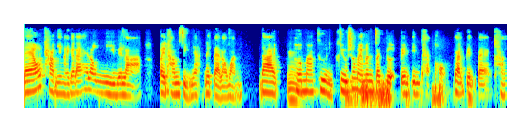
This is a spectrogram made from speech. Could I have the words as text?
แล้วทำยังไงก็ได้ให้เรามีเวลาไปทำสิ่งเนี้ยในแต่ละวันได้อืมเพิ่มมากขึ้นฟิลเชื่อไหมมันจะเกิดเป็น impact ของการเปลี่ยนแปลงครั้ง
